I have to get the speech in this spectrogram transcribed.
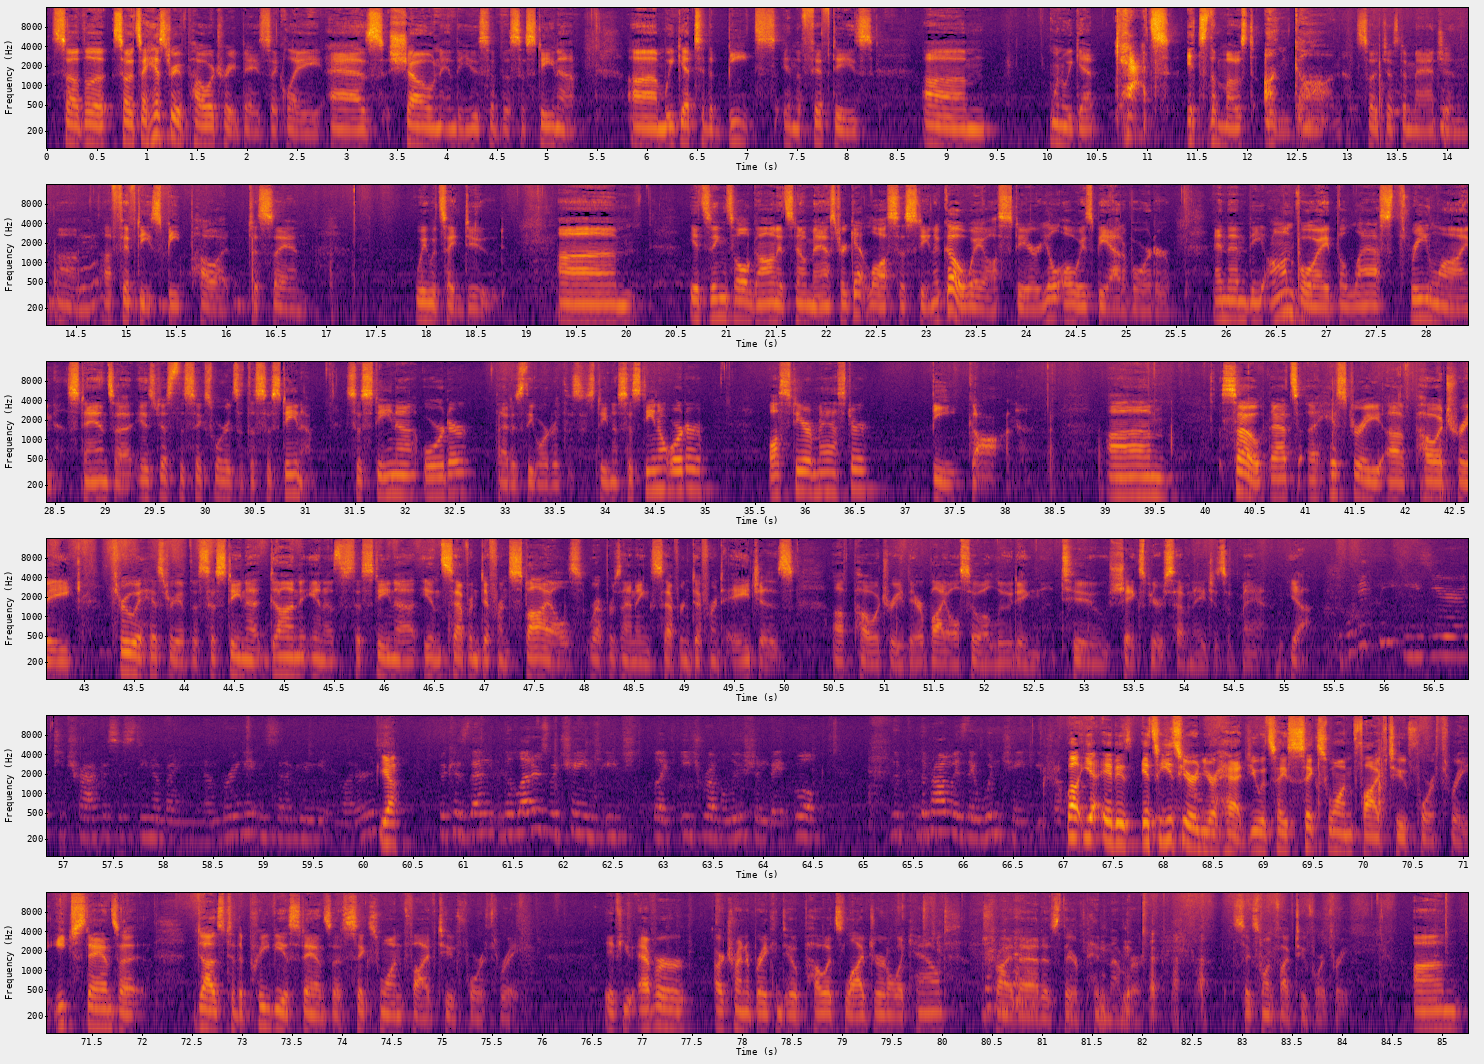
So the so it's a history of poetry basically, as shown in the use of the sestina. Um, we get to the beats in the fifties um, when we get cats. It's the most ungone. So just imagine um, a fifties beat poet just saying, we would say, dude. Um, it zings all gone, it's no master. Get lost, Sestina. Go away, austere. You'll always be out of order. And then the envoy, the last three line stanza, is just the six words of the Sestina. Sestina order, that is the order of the Sestina. Sestina order, austere master, be gone. Um, so that's a history of poetry through a history of the sestina done in a sestina in seven different styles representing seven different ages of poetry, thereby also alluding to Shakespeare's Seven Ages of Man. Yeah. Would it be easier to track a sestina by numbering it instead of giving it letters? Yeah. Because then the letters would change each, like each revolution. Ba- well, the, the problem is they wouldn't change each one. Well, yeah, it is, it's easier in your head. You would say six, one, five, two, four, three. Each stanza does to the previous stanza six, one, five, two, four, three. If you ever are trying to break into a poet's live journal account, try that as their PIN number. Six, one, five, two, four, three. Um,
